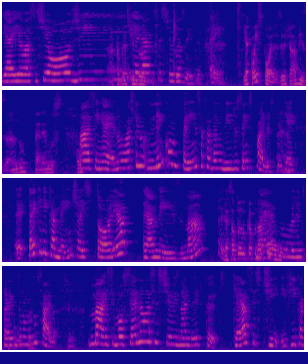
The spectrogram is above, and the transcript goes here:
E aí eu assisti hoje Acabei e assistindo ele duas assistiu duas vezes. É. E é com spoilers, eu já avisando, teremos. Ah, sim, é. Não, acho que não- nem compensa fazer um vídeo sem spoilers, porque é, tecnicamente a história é a mesma, É, e essa altura do campeonato. né? No- a gente espera que tipo, todo mundo saiba. Sim. Mas se você não assistiu o Snyder Cut, quer assistir e fica,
